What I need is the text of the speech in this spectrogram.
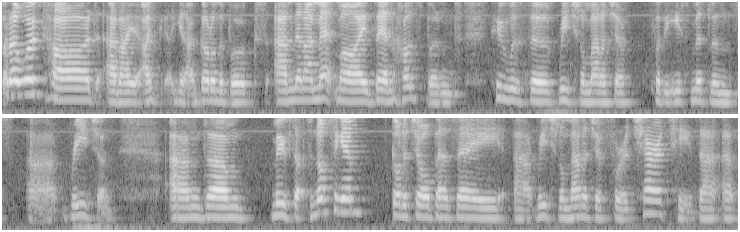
But I worked hard, and I, I, you know, got on the books, and then I met my then husband, who was the regional manager for the East Midlands uh, region, and um, moved up to Nottingham. Got a job as a uh, regional manager for a charity that uh,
